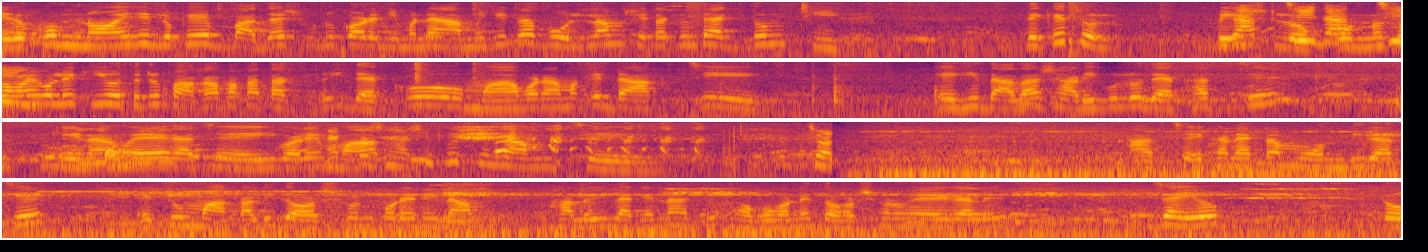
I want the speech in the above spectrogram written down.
এরকম নয় যে লোকে বাজার শুরু করেনি মানে আমি যেটা বললাম সেটা কিন্তু একদম ঠিক। দেখেছ? বেশ লোক অন্য সময় হলে কি হতো একটু ফাঁকা ফাঁকা থাকতো। এই দেখো মা আবার আমাকে ডাকছে। এই যে দাদা শাড়িগুলো দেখাচ্ছে কেনা হয়ে গেছে। এইবারে মা। খুশি খুশি নামছে। আচ্ছা এখানে একটা মন্দির আছে। একটু মা কালী দর্শন করে নিলাম। ভালোই লাগে না, একটু ভগবানের দর্শন হয়ে গেলে। যাই হোক, তো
